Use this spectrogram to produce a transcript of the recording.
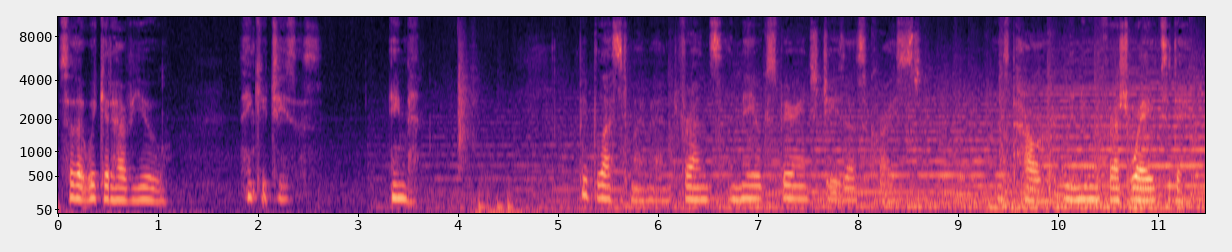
so that we could have you. Thank you, Jesus. Amen. Be blessed, my man, friends, and may you experience Jesus Christ, His power in a new and fresh way today.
